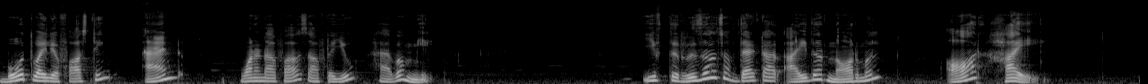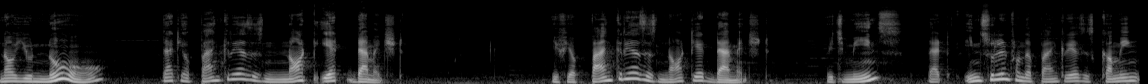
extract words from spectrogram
both while you're fasting and one and a half hours after you have a meal. If the results of that are either normal or high, now you know that your pancreas is not yet damaged if your pancreas is not yet damaged, which means that insulin from the pancreas is coming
